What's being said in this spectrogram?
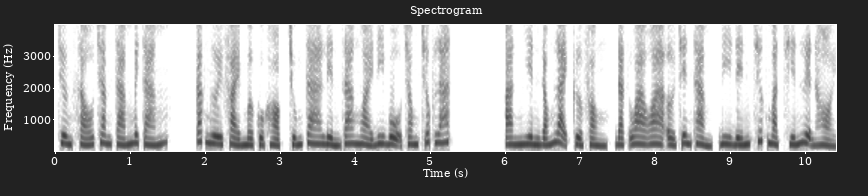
chương 688, các ngươi phải mở cuộc họp chúng ta liền ra ngoài đi bộ trong chốc lát. An Nhiên đóng lại cửa phòng, đặt oa oa ở trên thảm, đi đến trước mặt chiến luyện hỏi.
